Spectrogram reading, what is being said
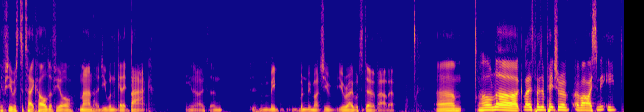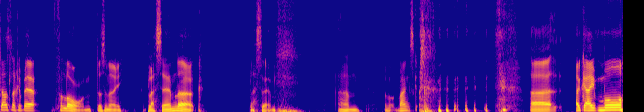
if she was to take hold of your manhood, you wouldn't get it back, you know, and it wouldn't be wouldn't be much you you were able to do about it. Um. Oh look, let's post a picture of, of Ice, and he, he does look a bit forlorn, doesn't he? Bless him. Look, bless him. Um, ranks. uh, okay, more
